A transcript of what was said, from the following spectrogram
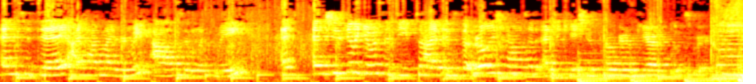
And today I have my roommate Allison with me and, and she's going to give us a deep dive into the early childhood education program here at Bloomsburg.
